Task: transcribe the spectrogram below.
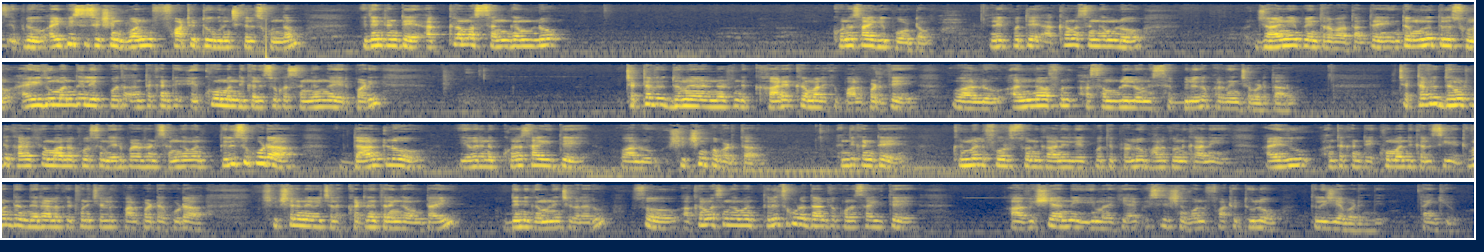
ఇప్పుడు IPC section one forty two గురించి తెలుసుకుందాం. ఇదేంటంటే అక్రమ సంఘంలో కొనసాగిపోవటం. లేకపోతే అక్రమ సంఘంలో జాయిన్ అయిపోయిన తర్వాత అంటే ఇంతకుముందు తెలుసుకున్నాం ఐదు మంది లేకపోతే అంతకంటే ఎక్కువ మంది కలిసి ఒక సంఘంగా ఏర్పడి చట్టవిరుద్ధమైనటువంటి కార్యక్రమాలకి పాల్పడితే వాళ్ళు అన్లాఫుల్ అసెంబ్లీలోని సభ్యులుగా పరిగణించబడతారు. చట్టవిరుద్ధమైనటువంటి కార్యక్రమాల కోసం ఏర్పడేటువంటి సంఘం అని తెలుసు కూడా దాంట్లో ఎవరైనా కొనసాగితే వాళ్ళు శిక్షింపబడతారు. ఎందుకంటే క్రిమినల్ ఫోర్స్తోని కానీ లేకపోతే ప్రలోభాలతోని కానీ ఐదు అంతకంటే ఎక్కువ మంది కలిసి ఎటువంటి నేరాలకు ఎటువంటి చర్యలకు పాల్పడ్డా కూడా శిక్షలు అనేవి చాలా కఠినతరంగా ఉంటాయి. దీన్ని గమనించగలరు. సో అక్రమ సంఘం అని తెలిసి కూడా దాంట్లో కొనసాగితే ఆ విషయాన్ని మనకి ఐపీసీ సెక్షన్ వన్ ఫార్టీ టూలో తెలియజేయబడింది. Thank you.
